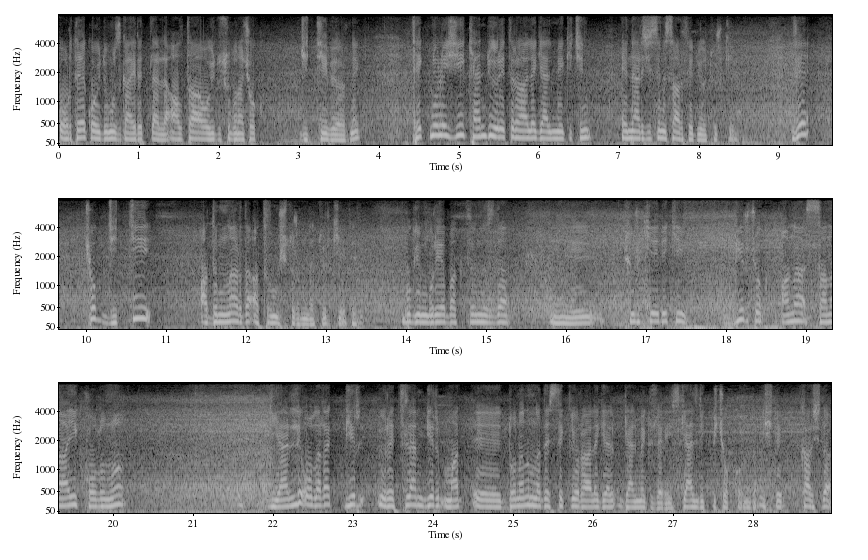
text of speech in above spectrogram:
ortaya koyduğumuz gayretlerle, 6A uydusu buna çok ciddi bir örnek. Teknolojiyi kendi üretir hale gelmek için enerjisini sarf ediyor Türkiye. Ve çok ciddi adımlar da atılmış durumda Türkiye'de. Bugün buraya baktığınızda e, Türkiye'deki birçok ana sanayi kolunu yerli olarak bir üretilen bir mad, e, donanımla destekliyor hale gel- gelmek üzereyiz. Geldik birçok konuda. İşte karşıda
